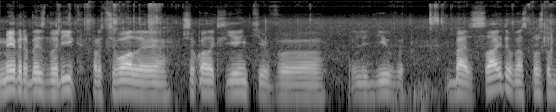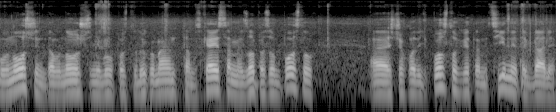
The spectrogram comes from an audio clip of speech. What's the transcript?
Ми приблизно рік працювали, шукали клієнтів е, лідів без сайту. У нас просто був ноушен, там в ноушені був просто документ там, з кейсами, з описом послуг, е, що входить послуги, там, ціни і так далі.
